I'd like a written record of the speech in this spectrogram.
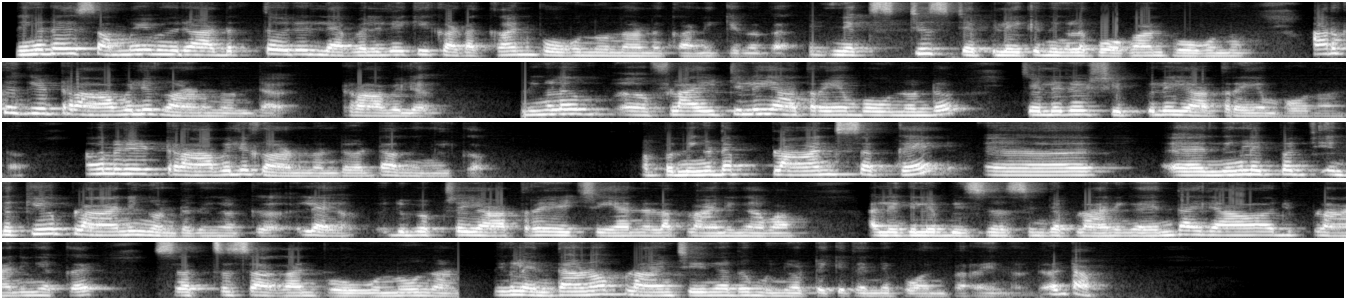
നിങ്ങളുടെ സമയം ഒരു അടുത്ത ഒരു ലെവലിലേക്ക് കടക്കാൻ പോകുന്നു എന്നാണ് കാണിക്കുന്നത്. നെക്സ്റ്റ് സ്റ്റെപ്പിലേക്ക് നിങ്ങൾ പോകാൻ പോകുന്നു. ആർക്കൊക്കെ ട്രാവൽ കാണുന്നുണ്ട്? ട്രാവൽ നിങ്ങൾ ഫ്ലൈറ്റിൽ യാത്ര ചെയ്യാൻ പോകുന്നുണ്ട് ചിലർ ഷിപ്പിൽ യാത്ര ചെയ്യാൻ പോകുന്നുണ്ട്. അങ്ങനെ ഒരു ട്രാവൽ കാണുന്നുണ്ട് കേട്ടോ നിങ്ങൾക്ക്. അപ്പൊ നിങ്ങളുടെ പ്ലാൻസ് ഒക്കെ നിങ്ങളിപ്പോൾ എന്തൊക്കെയോ പ്ലാനിങ് ഉണ്ട് നിങ്ങൾക്ക് അല്ലേ? ഒരു പക്ഷേ യാത്ര ചെയ്യാനുള്ള പ്ലാനിങ് ആവാം അല്ലെങ്കിൽ ബിസിനസിന്റെ പ്ലാനിങ് എന്തായാലും ആ ഒരു പ്ലാനിങ് ഒക്കെ സക്സസ് ആകാൻ പോകുന്നു എന്നാണ്. നിങ്ങൾ എന്താണോ പ്ലാൻ ചെയ്യുന്നത് മുന്നോട്ടേക്ക് തന്നെ പോകാൻ പറയുന്നുണ്ട് കേട്ടോ.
